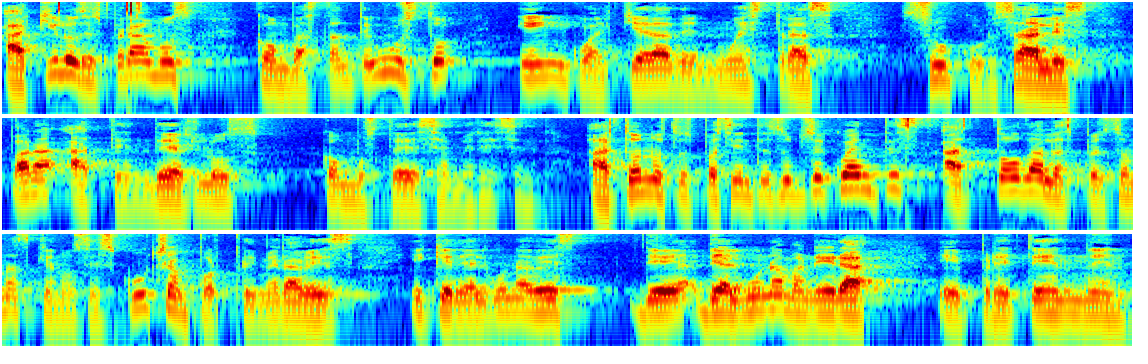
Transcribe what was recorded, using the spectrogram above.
Aquí los esperamos con bastante gusto en cualquiera de nuestras sucursales para atenderlos como ustedes se merecen. A todos nuestros pacientes subsecuentes, a todas las personas que nos escuchan por primera vez y que de alguna vez, de, alguna manera eh, pretenden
